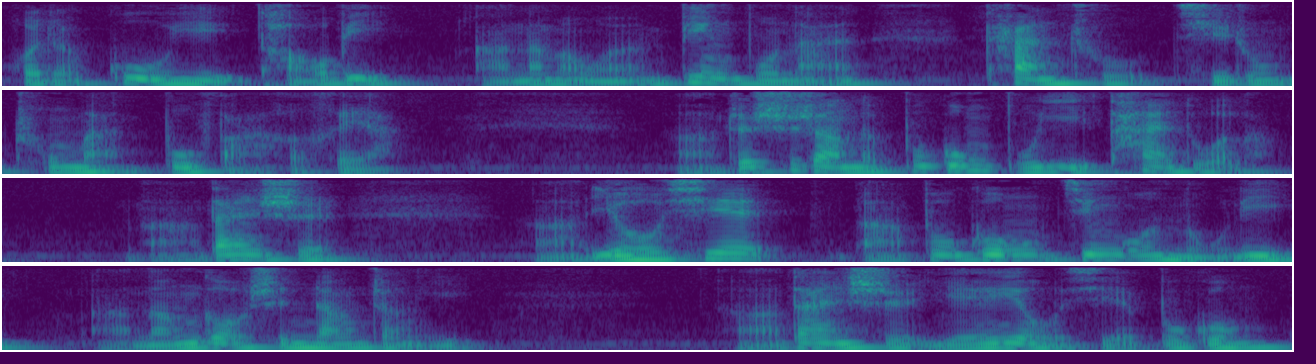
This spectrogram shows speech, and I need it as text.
或者故意逃避，啊，那么我们并不难看出其中充满不法和黑暗。啊，这世上的不公不义太多了。啊，但是啊，有些啊不公经过努力啊能够伸张正义。啊，但是也有些不公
